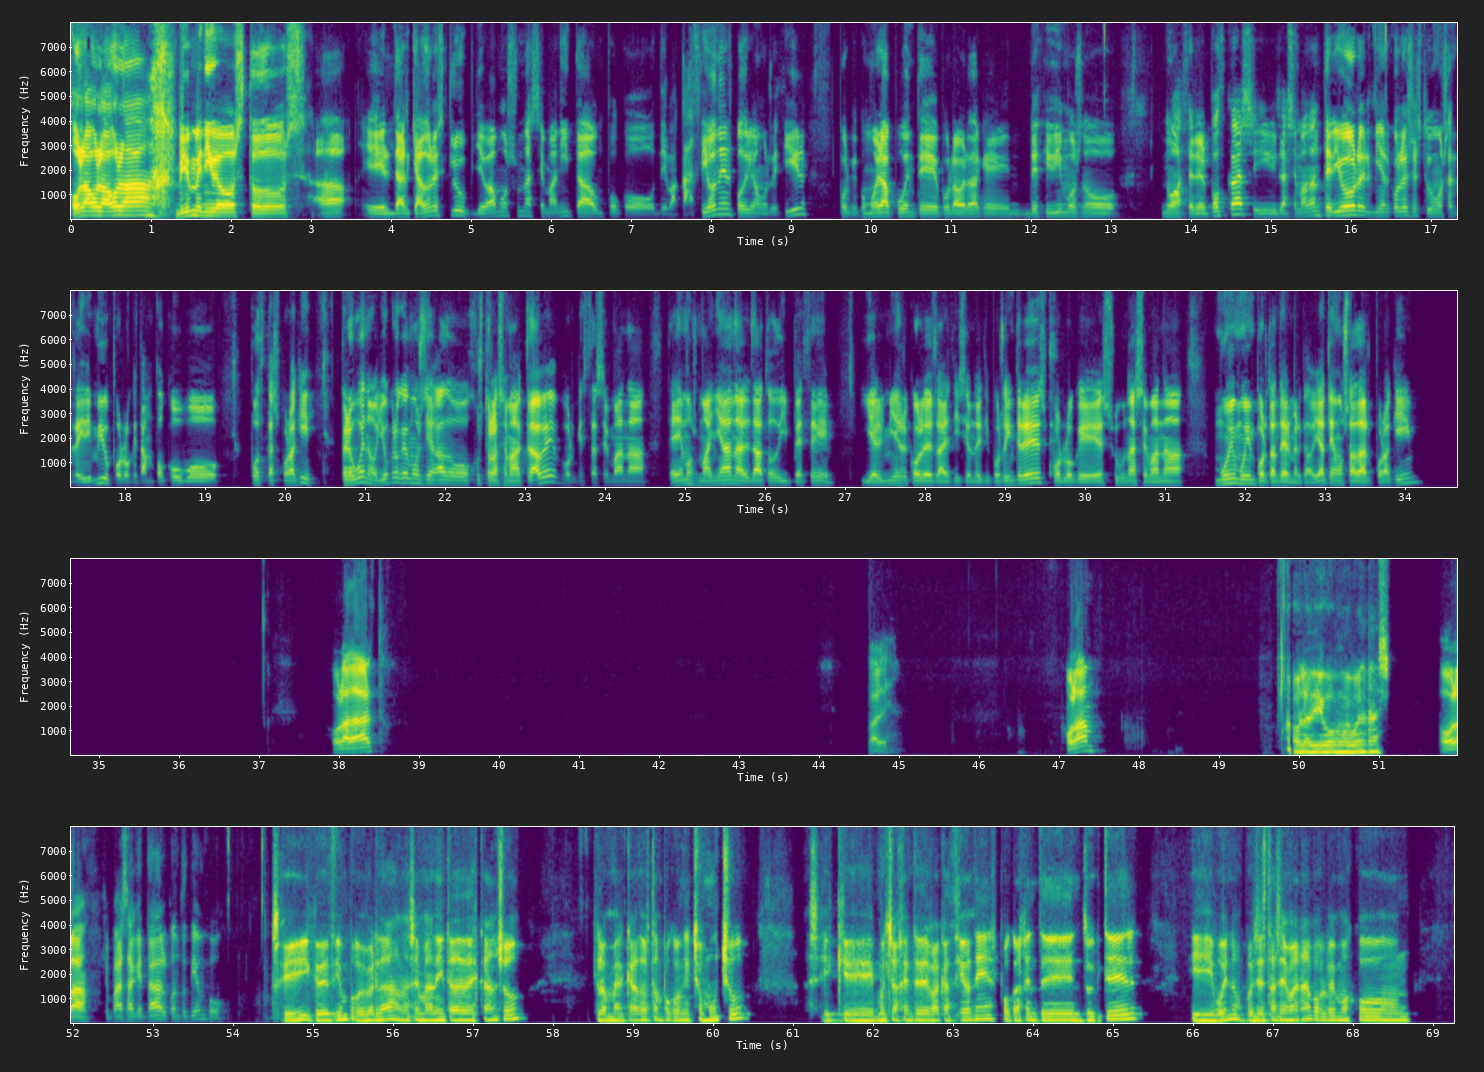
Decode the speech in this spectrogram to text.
Hola, hola, hola. Bienvenidos todos a el Darkeadores Club. Llevamos una semanita un poco de vacaciones, podríamos decir, porque como era puente, pues la verdad que decidimos no, no hacer el podcast y la semana anterior, el miércoles, estuvimos en TradingView, por lo que tampoco hubo podcast por aquí. Pero bueno, yo creo que hemos llegado justo a la semana clave, porque esta semana tenemos mañana el dato de IPC y el miércoles la decisión de tipos de interés, por lo que es una semana muy, muy importante del mercado. Ya tenemos a Dart por aquí. Hola Dart. Vale. Hola. Hola Diego, muy buenas. Hola, ¿qué pasa? ¿Qué tal? ¿Cuánto tiempo? Sí, qué de tiempo, de verdad, una semanita de descanso, que los mercados tampoco han hecho mucho, así que mucha gente de vacaciones, poca gente en Twitter y bueno, pues esta semana volvemos con,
